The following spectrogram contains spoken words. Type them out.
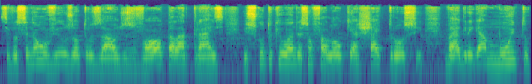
Se você não ouviu os outros áudios, volta lá atrás, escuta o que o Anderson falou, o que a Chay trouxe, vai agregar muito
